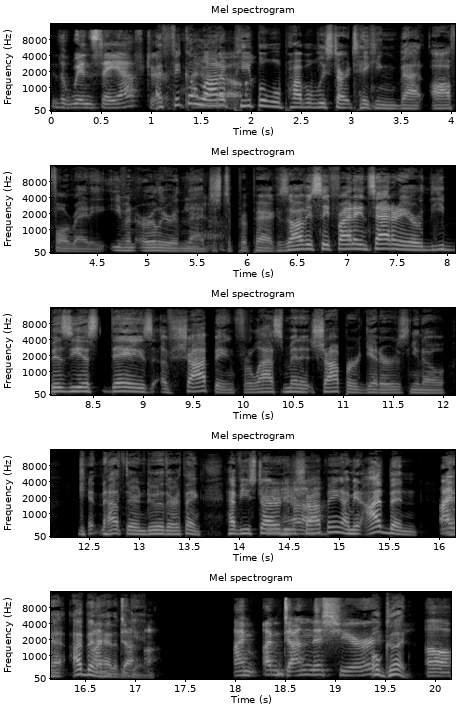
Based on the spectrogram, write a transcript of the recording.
the Wednesday after. I think a lot know. of people will probably start taking that off already, even earlier than Yeah. that, just to prepare. Because obviously, Friday and Saturday are the busiest days of shopping for last minute shopper getters. You know, getting out there and doing their thing. Have you started your shopping? I mean, I've been, I'm- I've been I'm ahead of the game. I'm I'm done this year. Oh, good. Uh,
